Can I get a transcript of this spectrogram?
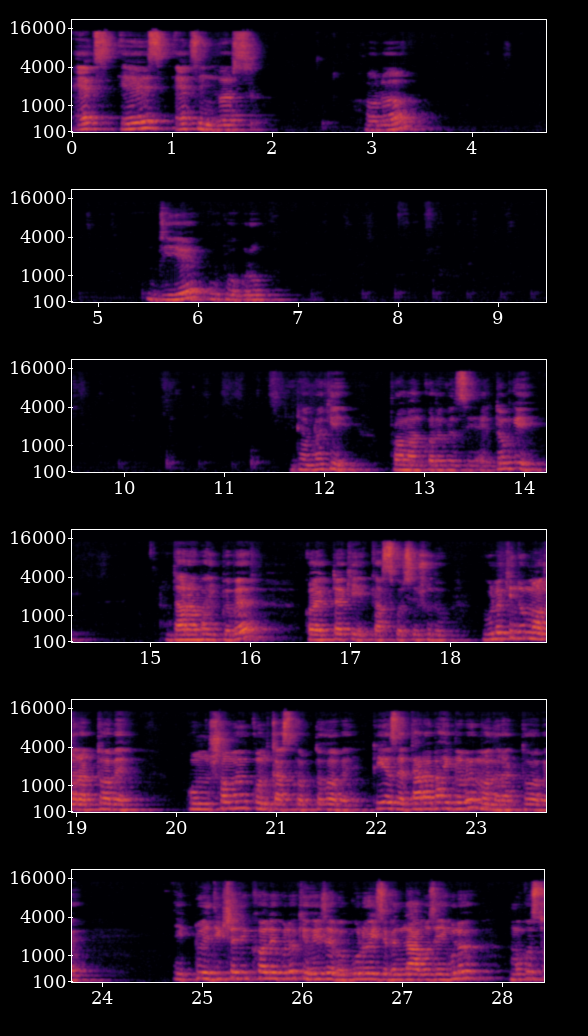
এক্স এস এক্স ইনভার্স হলো এর উপগ্রুপ। এটা আমরা কি প্রমাণ করে ফেলছি? একদম কি? ধারাবাহিকভাবে কয়েকটা কি কাজ করছি শুধু? এগুলো কিন্তু মনে রাখতে হবে। কোন সময় কোন কাজ করতে হবে? ঠিক আছে, ধারাবাহিকভাবে মনে রাখতে হবে। একটু এদিক সেদিক হলে এগুলো কি হয়ে যাবে? ভুল হয়ে যাবে। না বুঝে এগুলো মুখস্থ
